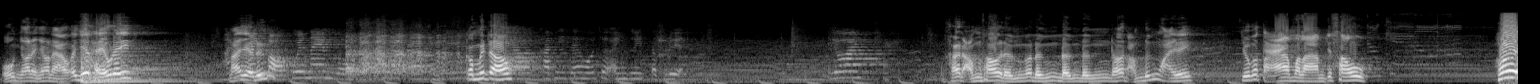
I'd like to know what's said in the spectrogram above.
ủa nhỏ này nhỏ nào? Giới thiệu đi. Nãy giờ đứng. quên em rồi. Có mít không Cathy sẽ hỗ trợ anh Duy tập luyện. Vô anh. Khởi động thôi đừng có đừng đừng đừng khởi động đứng ngoài đi. Chưa có tạ mà làm cho sâu hơi.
